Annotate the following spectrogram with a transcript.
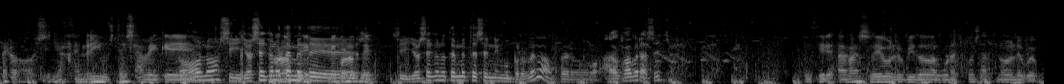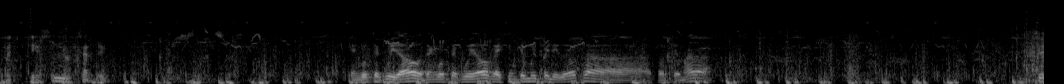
Pero, señor Henry, usted sabe que... No, no, sí, yo sé que ¿Me no te metes... ¿Me conoce? Sí, yo sé que no te metes en ningún problema, pero algo habrás hecho. Es decir, además he olvidado algunas cosas, no le voy a mentir, señor Mm. Henry. tenga usted cuidado, tenga usted cuidado, que hay gente muy peligrosa, Torquemada. Sí,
